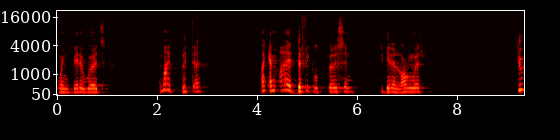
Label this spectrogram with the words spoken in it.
or in better words, am I bitter? Like, am I a difficult person to get along with? Do,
